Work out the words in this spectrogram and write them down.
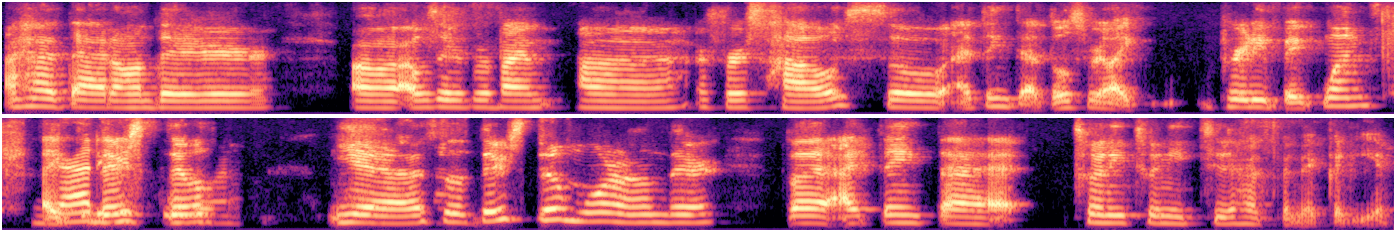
I had that on there. Uh, I was able to buy uh, our first house, so I think that those were like pretty big ones. Like that there's still, yeah. So there's still more on there, but I think that 2022 has been a good year.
